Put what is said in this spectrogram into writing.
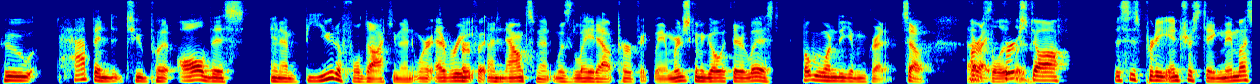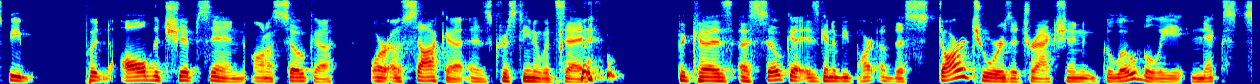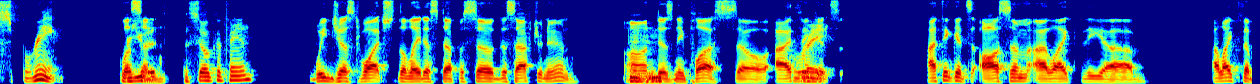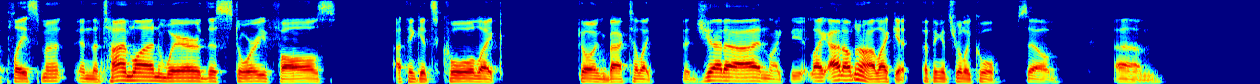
who happened to put all this in a beautiful document where every Perfect. announcement was laid out perfectly. And we're just going to go with their list, but we wanted to give them credit. So, all Absolutely. right, first off, this is pretty interesting. They must be putting all the chips in on Ahsoka or Osaka, as Christina would say. because Ahsoka is going to be part of the Star Tours attraction globally next spring. Listen, Ahsoka fan? We just watched the latest episode this afternoon on mm-hmm. Disney Plus. So I Great. think it's I think it's awesome. I like the uh I like the placement and the timeline where this story falls. I think it's cool like going back to like the Jedi and like the like I don't know, I like it. I think it's really cool. So um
